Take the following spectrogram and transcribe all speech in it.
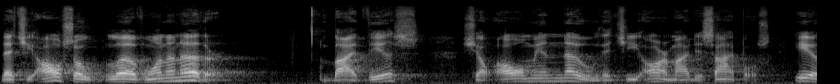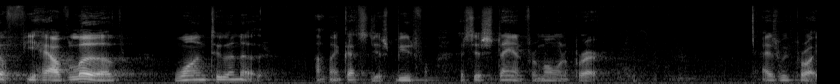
that ye also love one another. By this shall all men know that ye are my disciples, if ye have love one to another. I think that's just beautiful. Let's just stand for a moment of prayer as we pray.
